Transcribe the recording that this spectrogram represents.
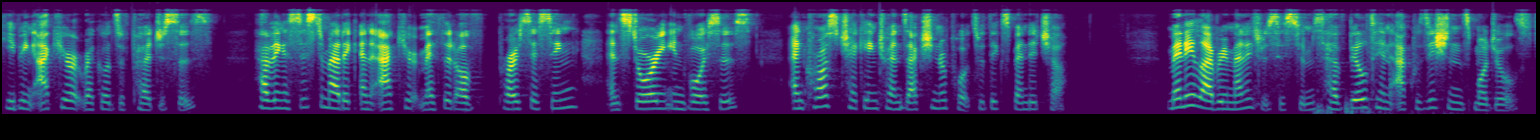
keeping accurate records of purchases, having a systematic and accurate method of processing and storing invoices, and cross checking transaction reports with expenditure. Many library management systems have built in acquisitions modules,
